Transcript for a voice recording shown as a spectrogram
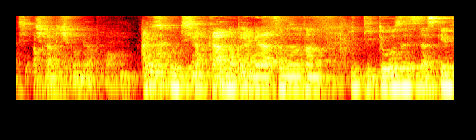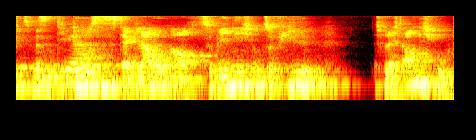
Ich, ich habe dich unterbrochen. Alles gut, ich habe gerade noch dran gedacht, von, die Dosis ist das Gift, die ja. Dosis ist der Glauben auch. Zu wenig und zu viel ist vielleicht auch nicht gut.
